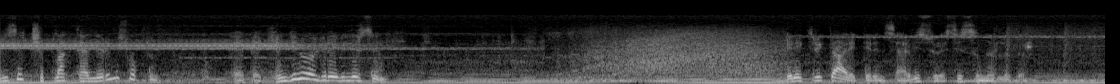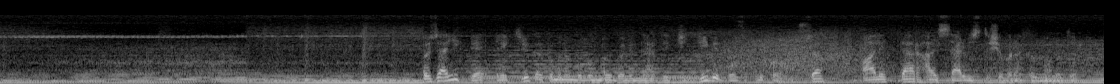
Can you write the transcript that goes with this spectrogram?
Prize çıplak telleri mi soktun? Pepe kendini öldürebilirsin. Elektrikli aletlerin servis süresi sınırlıdır. Özellikle elektrik akımının bulunduğu bölümlerde ciddi bir bozukluk olmuşsa alet derhal servis dışı bırakılmalıdır.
